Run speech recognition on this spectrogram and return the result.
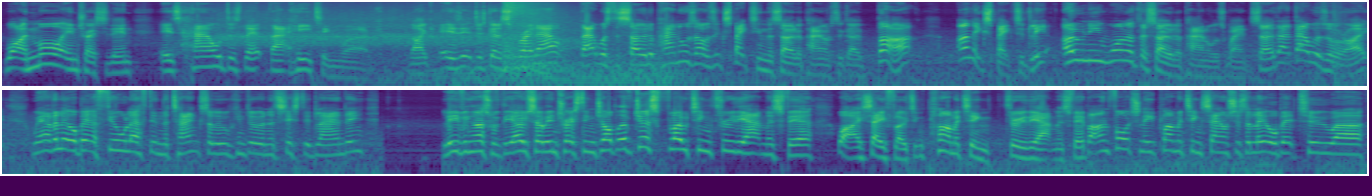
What I'm more interested in is how does that, that heating work? Like, is it just going to spread out? That was the solar panels. I was expecting the solar panels to go, but unexpectedly, only one of the solar panels went, so that, that was alright. We have a little bit of fuel left in the tank so we can do an assisted landing. leaving us with the oh so interesting job of just floating through the atmosphere. Well, I say floating, plummeting through the atmosphere, but unfortunately, plummeting sounds just a little bit too. Uh,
